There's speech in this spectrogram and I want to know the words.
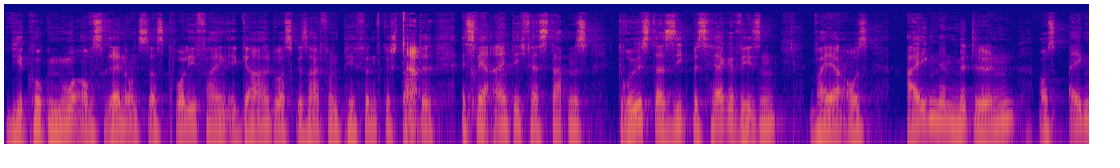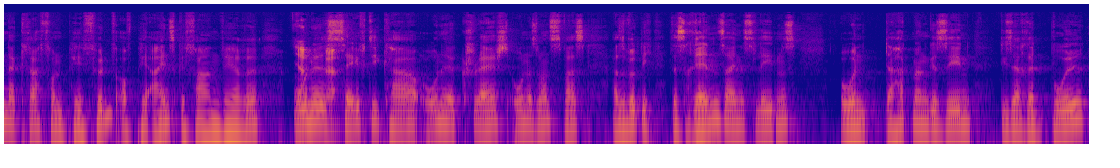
wir gucken nur aufs Rennen, uns das Qualifying egal. Du hast gesagt, von P5 gestartet. Ja. Es wäre eigentlich Verstappens größter Sieg bisher gewesen, weil er aus eigenen Mitteln, aus eigener Kraft von P5 auf P1 gefahren wäre, ohne ja, ja. Safety Car, ohne Crash, ohne sonst was. Also wirklich das Rennen seines Lebens. Und da hat man gesehen, dieser Red Bull,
